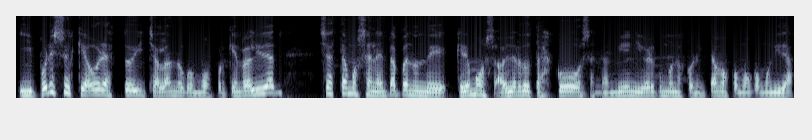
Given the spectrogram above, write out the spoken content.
Y por eso es que ahora estoy charlando con vos, porque en realidad ya estamos en la etapa en donde queremos hablar de otras cosas también y ver cómo nos conectamos como comunidad.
